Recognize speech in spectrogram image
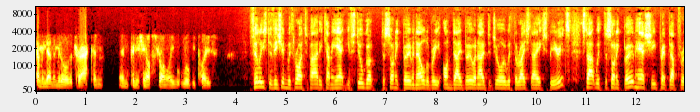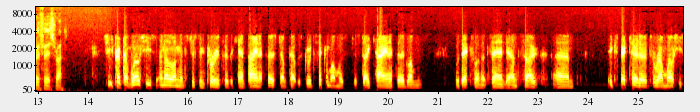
coming down the middle of the track and, and finishing off strongly, we'll be pleased. Fillies division with Right to Party coming out. You've still got the Sonic Boom and Elderberry on debut and Ode to Joy with the race day experience. Start with the Sonic Boom. How's she prepped up for her first run? She's prepped up well. She's another one that's just improved through the campaign. Her first jump out was good. Second one was just okay, and her third one was was excellent at Sandown. So um, expect her to, to run well. She's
